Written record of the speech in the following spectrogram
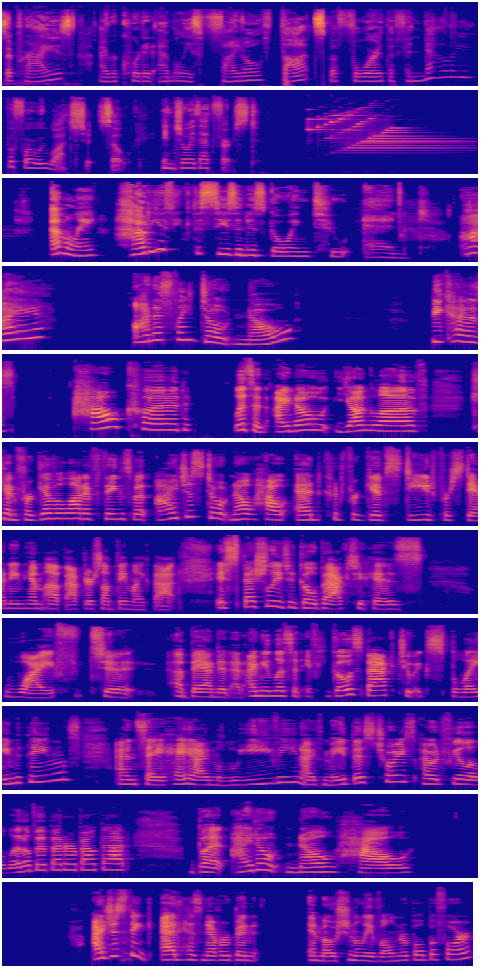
Surprise. I recorded Emily's final thoughts before the finale, before we watched it. So enjoy that first. Emily, how do you think the season is going to end? I honestly don't know. Because how could. Listen, I know Young Love can forgive a lot of things, but I just don't know how Ed could forgive Stede for standing him up after something like that, especially to go back to his wife to abandon Ed. I mean, listen, if he goes back to explain things and say, hey, I'm leaving, I've made this choice, I would feel a little bit better about that. But I don't know how. I just think Ed has never been emotionally vulnerable before.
